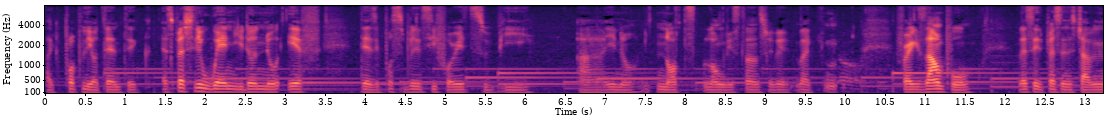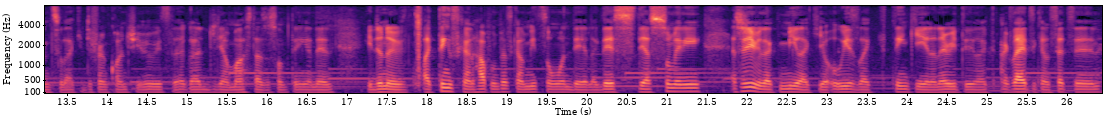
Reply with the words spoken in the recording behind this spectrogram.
like properly authentic especially when you don't know if there's a possibility for it to be uh, you know not long distance really like for example let's say the person is traveling to like a different country, maybe it's like got their masters or something, and then you don't know if like things can happen. Person can meet someone there. Like there's there's so many, especially with like me, like you're always like thinking and everything. Like anxiety can set in.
